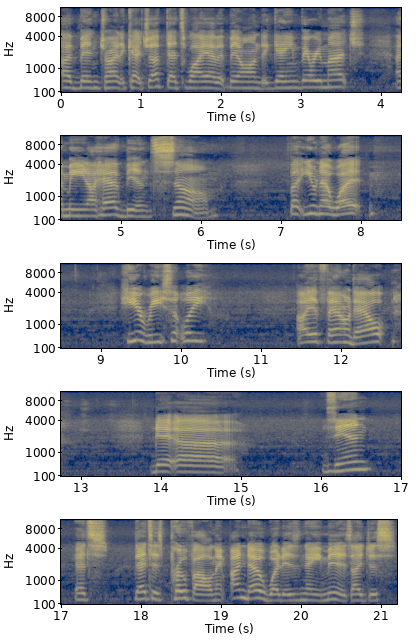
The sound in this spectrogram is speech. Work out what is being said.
I've been trying to catch up. That's why I haven't been on the game very much. I mean, I have been some. But you know what? Here recently, I have found out that uh, Zen, that's that's his profile name. I know what his name is. I just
